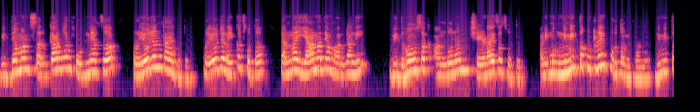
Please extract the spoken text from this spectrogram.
विद्यमान सरकारवर फोडण्याचं प्रयोजन काय होतं? प्रयोजन एकच होतं. त्यांना या ना त्या मार्गाने विध्वंसक आंदोलन छेडायचंच होतं. आणि मग निमित्त कुठलंही पुरतं मित्रांनो निमित्त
